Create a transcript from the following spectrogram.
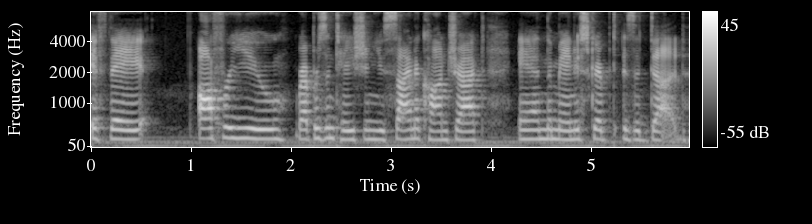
if they offer you representation, you sign a contract, and the manuscript is a dud.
